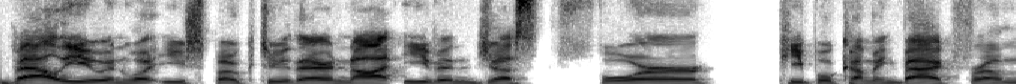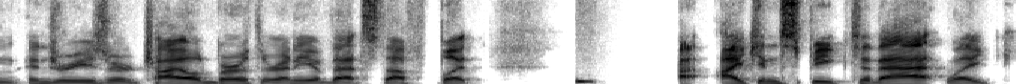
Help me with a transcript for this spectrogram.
value in what you spoke to there, not even just for people coming back from injuries or childbirth or any of that stuff, but I, I can speak to that. Like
